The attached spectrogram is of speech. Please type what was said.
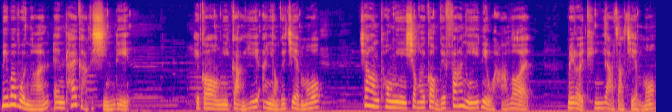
每晚温暖俺大家嘅心灵。系讲你讲以按样嘅节目，将同意上海港嘅花儿留下来，未来听下集节目。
